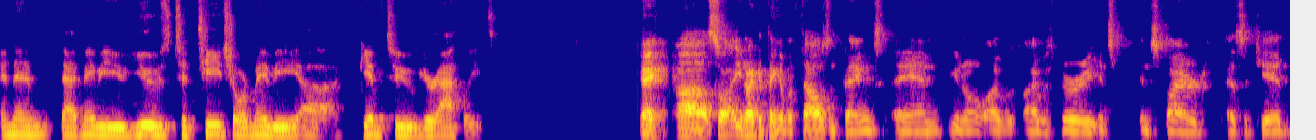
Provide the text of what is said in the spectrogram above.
and then that maybe you use to teach or maybe uh, give to your athletes. Okay, uh, so you know I can think of a thousand things, and you know I was I was very ins- inspired as a kid.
